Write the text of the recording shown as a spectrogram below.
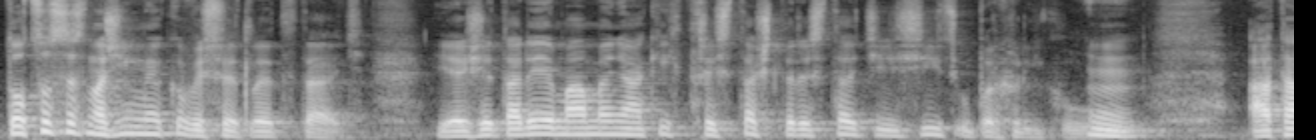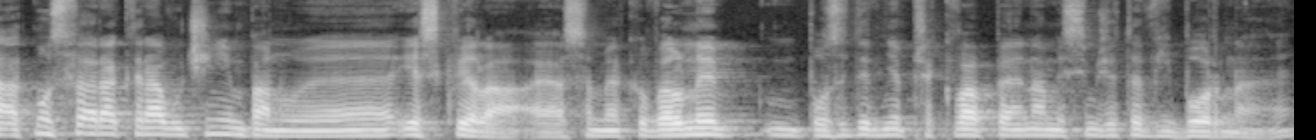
to, co se snažím jako vysvětlit teď, je, že tady máme nějakých 300-400 tisíc uprchlíků. Hmm. A ta atmosféra, která vůči ním panuje, je skvělá. A já jsem jako velmi pozitivně překvapen a myslím, že to je výborné.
